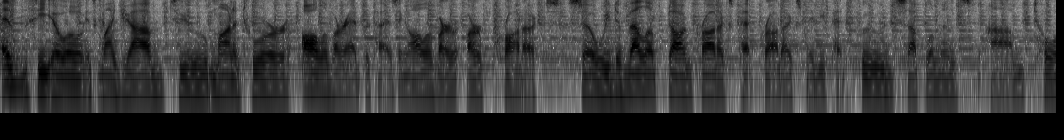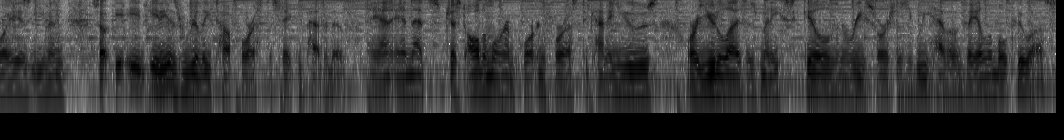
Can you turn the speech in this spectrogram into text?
As the COO, it's my job to monitor all of our advertising, all of our, our products. So we develop dog products, pet products, maybe pet food, supplements, um, toys even. So it, it is really tough for us to stay competitive. And, and that's just all the more important for us to kind of use or utilize as many skills and resources as we have available to us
